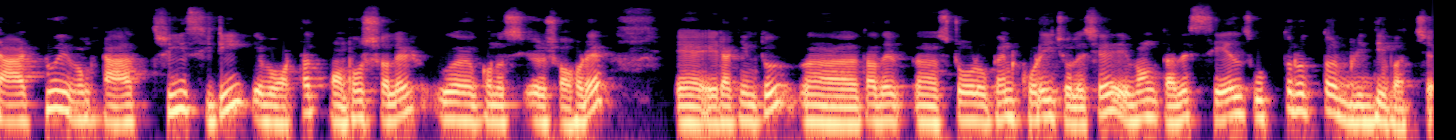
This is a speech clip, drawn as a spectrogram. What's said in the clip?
টায়ার টু এবং টায়ার থ্রি সিটি এবং অর্থাৎ মফস্বলের কোনো শহরে। এরা কিন্তু তাদের স্টোর ওপেন করেই চলেছে এবং তাদের সেলস উত্তরোত্তর বৃদ্ধি পাচ্ছে।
